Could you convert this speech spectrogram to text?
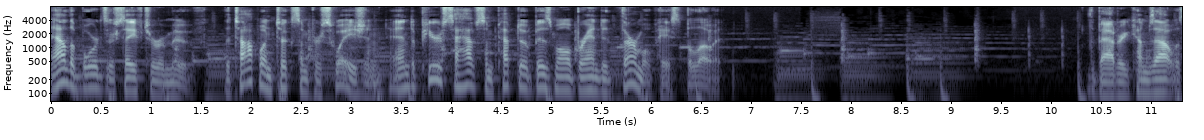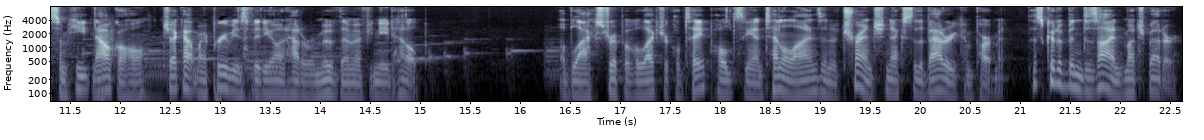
Now the boards are safe to remove. The top one took some persuasion and appears to have some Pepto-Bismol branded thermal paste below it. The battery comes out with some heat and alcohol. Check out my previous video on how to remove them if you need help. A black strip of electrical tape holds the antenna lines in a trench next to the battery compartment. This could have been designed much better.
